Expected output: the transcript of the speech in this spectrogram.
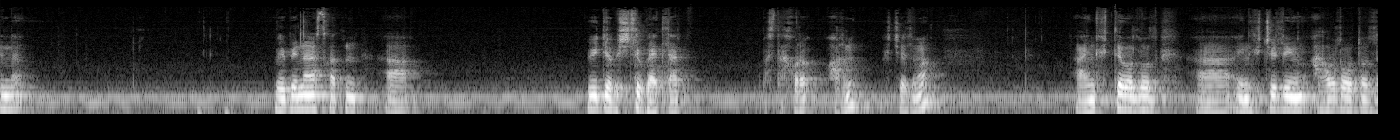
энэ вебинараас гадна видео бичлэг байдлаар бас давхар орно хичээл маа. А ингэхдээ бол энэ хичээлийн агуулгууд бол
